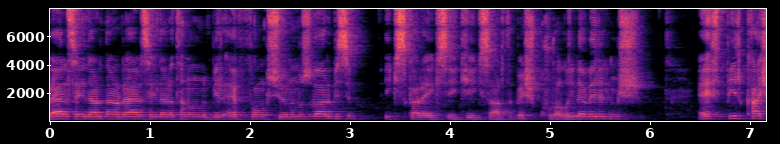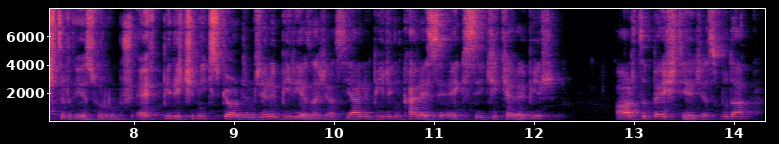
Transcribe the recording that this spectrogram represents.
Reel sayılardan reel sayılara tanımlı bir f fonksiyonumuz var bizim. x kare eksi 2 x artı 5 kuralıyla verilmiş. f1 kaçtır diye sorulmuş. f1 için x gördüğümüz yere 1 yazacağız. Yani 1'in karesi eksi 2 kere 1 artı 5 diyeceğiz. Bu da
